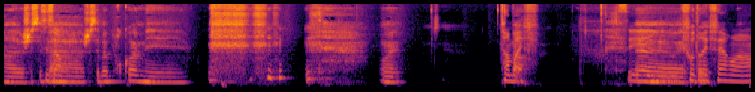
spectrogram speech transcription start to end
je sais pas, je sais pas pourquoi, mais ouais. Enfin bref, euh, il faudrait faire euh,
